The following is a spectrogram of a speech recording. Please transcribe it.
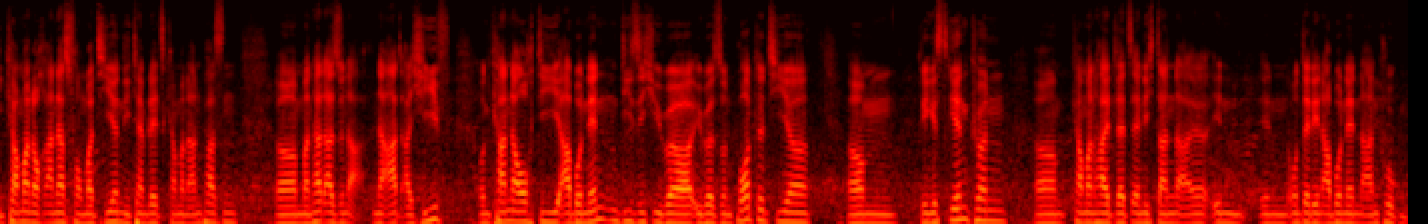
die kann man auch anders formatieren, die Templates kann man anpassen. Äh, man hat also eine, eine, Art Archiv und kann auch die Abonnenten, die sich über, über so ein Portlet hier ähm, registrieren können, ähm, kann man halt letztendlich dann äh, in, in, unter den Abonnenten angucken.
